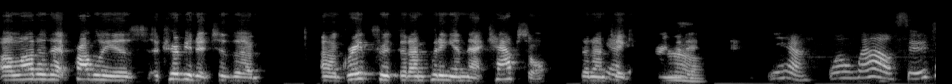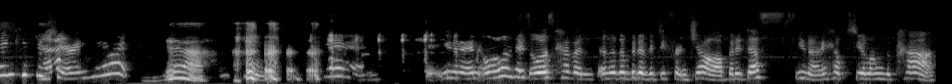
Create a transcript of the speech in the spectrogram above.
a lot of that probably is attributed to the uh, grapefruit that I'm putting in that capsule that I'm yeah. taking during the day. Yeah. Well, wow, Sue. Thank you for Yeah. sharing that. Yeah. yeah. You know, and all of those oils have a, a little bit of a different job, but it does, you know, helps you along the path.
